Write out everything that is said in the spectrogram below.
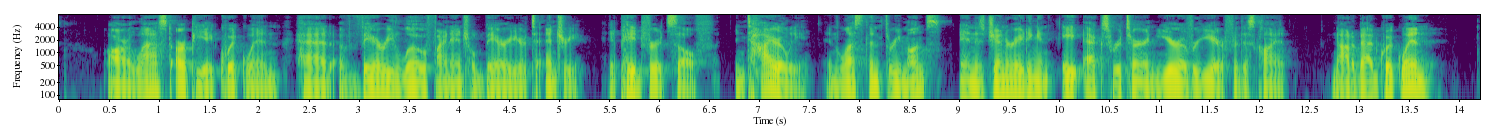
our last RPA quick win had a very low financial barrier to entry. It paid for itself entirely in less than three months and is generating an 8x return year over year for this client. Not a bad quick win.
